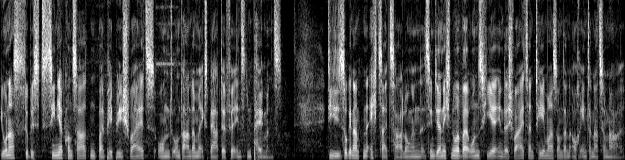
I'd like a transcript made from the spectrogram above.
Jonas, du bist Senior Consultant bei PP Schweiz und unter anderem Experte für Instant Payments. Die sogenannten Echtzeitzahlungen sind ja nicht nur bei uns hier in der Schweiz ein Thema, sondern auch international.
